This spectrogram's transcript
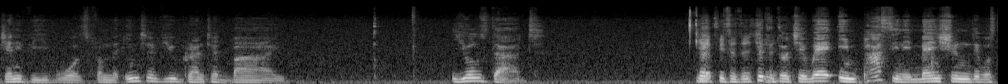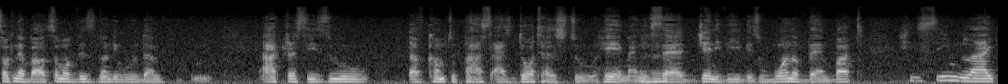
Genevieve was from the interview granted by Yul's dad, Yeah, Pete Edochie. Pete Edochie, where in passing he mentioned they was talking about some of these Nollywood um, actresses who have come to pass as daughters to him, and he Mhm. said Genevieve is one of them, but. She seemed like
